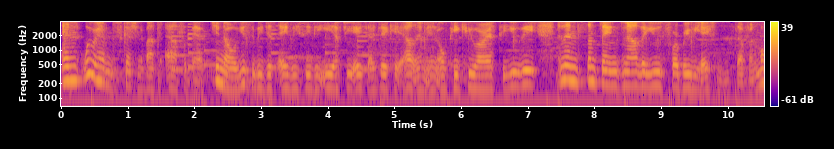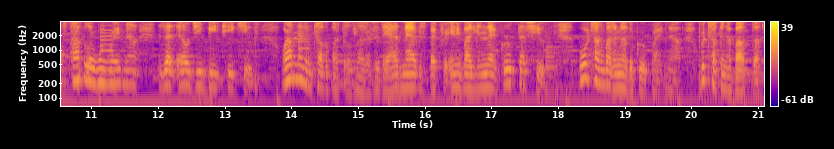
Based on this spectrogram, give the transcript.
and we were having a discussion about the alphabet. You know, it used to be just A, B, C, D, E, F, G, H, I, J, K, L, M, N, O, P, Q, R, S, T, U, V. And then some things now they use for abbreviations and stuff. And the most popular one right now is that LGBTQ. Well, I'm not going to talk about those letters today. I have mad respect for anybody in that group. That's you. But we're talking about another group right now. We're talking about the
